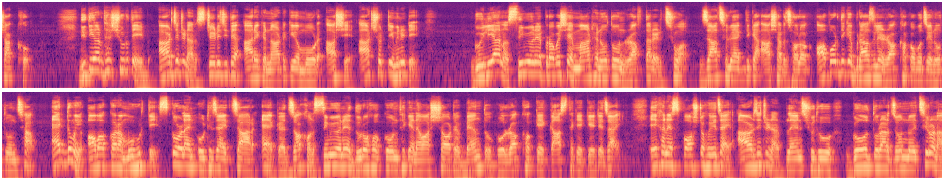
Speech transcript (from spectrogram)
সাক্ষ্য। দ্বিতীয়ার্ধের শুরুতে আর্জেন্টিনার স্ট্র্যাটেজিতে আরেক নাটকীয় মোড় আসে। আটষট্টি মিনিটে গুইলিয়ানো সিমিওনে প্রবেশে মাঠে নতুন রাফতারের ছোঁয়া, যা ছিল একদিকে আশার ঝলক, অপরদিকে ব্রাজিলের রক্ষা কবচে নতুন ছাপ। একদমই অবাক করা মুহূর্তে স্কোরলাইন উঠে যায় চার এক, যখন সিমিওনের দুরহ কোণ থেকে নেওয়া শট ব্যান্ত গোলরক্ষককে কাছ থেকে কেটে যায়। এখানে স্পষ্ট হয়ে যায়, আর্জেন্টিনার প্ল্যান শুধু গোল তোলার জন্যই ছিল না,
